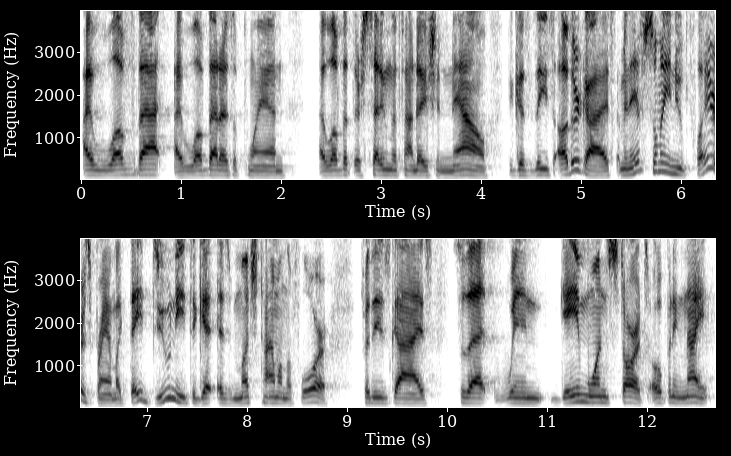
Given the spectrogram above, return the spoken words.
I love that. I love that as a plan. I love that they're setting the foundation now because these other guys, I mean, they have so many new players, Bram. Like they do need to get as much time on the floor for these guys so that when game one starts, opening night,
